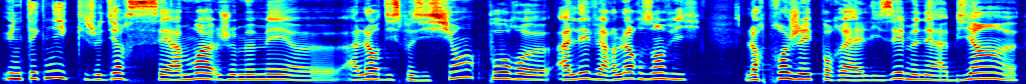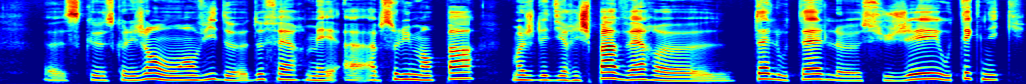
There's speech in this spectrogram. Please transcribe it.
une technique. Je veux dire, c'est à moi, je me mets euh, à leur disposition pour euh, aller vers leurs envies, leurs projets, pour réaliser, mener à bien euh, ce, que, ce que les gens ont envie de, faire. Mais absolument pas, moi, je ne les dirige pas vers tel ou tel sujet ou technique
